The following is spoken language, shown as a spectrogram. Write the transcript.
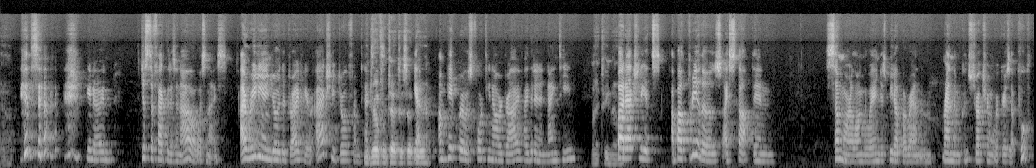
Yeah. And so, you know, and just the fact that it's an hour was nice. I really enjoyed the drive here. I actually drove from Texas. You drove from Texas up Yeah. here, On paper, it was 14 hour drive. I did it in 19. 19 hours. But actually, it's about three of those I stopped in somewhere along the way and just beat up a random random construction workers pool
